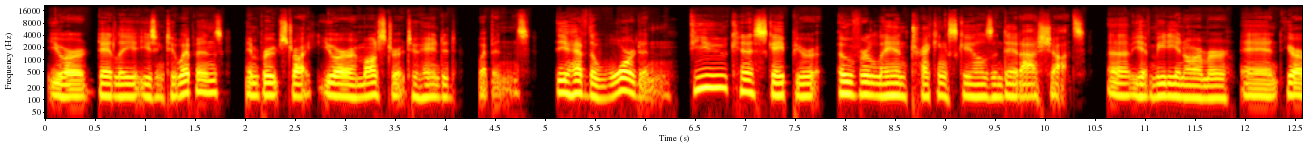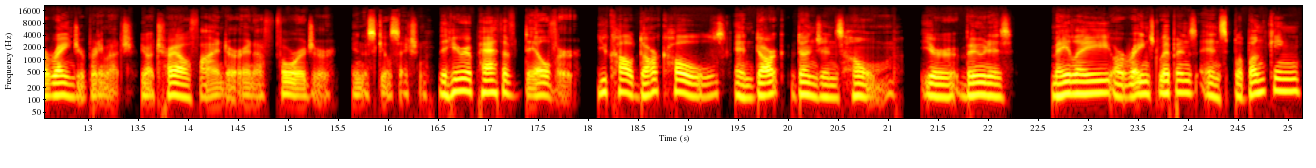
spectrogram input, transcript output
You are deadly at using two weapons. And brute strike. You are a monster at two handed weapons. You have the warden. Few can escape your overland tracking skills and dead eye shots. Uh, you have median armor, and you're a ranger pretty much. You're a trail finder and a forager in the skill section. The hero path of Delver. You call dark holes and dark dungeons home. Your boon is melee or ranged weapons and splunking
